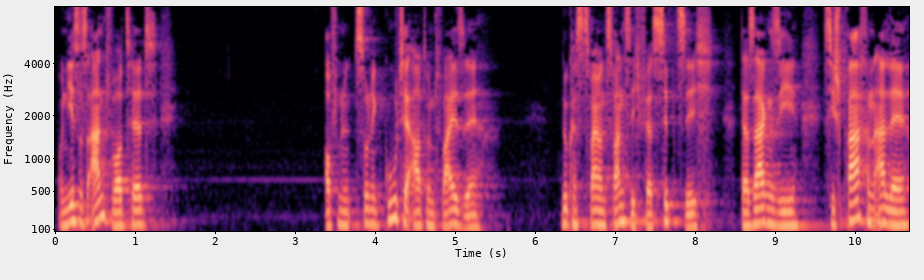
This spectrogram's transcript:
Und Jesus antwortet auf so eine gute Art und Weise. Lukas 22, Vers 70, da sagen sie, sie sprachen alle,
